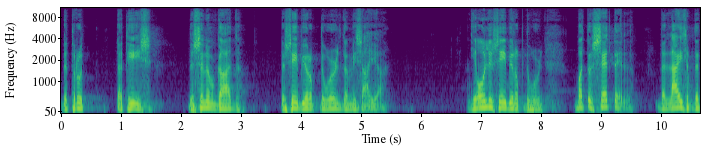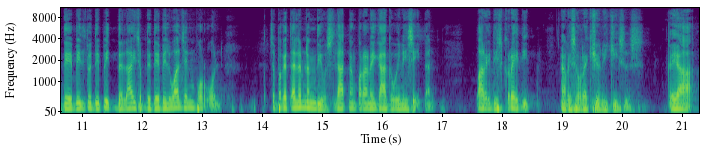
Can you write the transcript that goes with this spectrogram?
the truth that He is the Son of God, the Savior of the world, the Messiah, the only Savior of the world, but to settle the lies of the devil, to defeat the lies of the devil once and for all, Sapagkat alam ng Diyos, lahat ng paraan ay gagawin ni Satan para i-discredit ang resurrection ni Jesus. Kaya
